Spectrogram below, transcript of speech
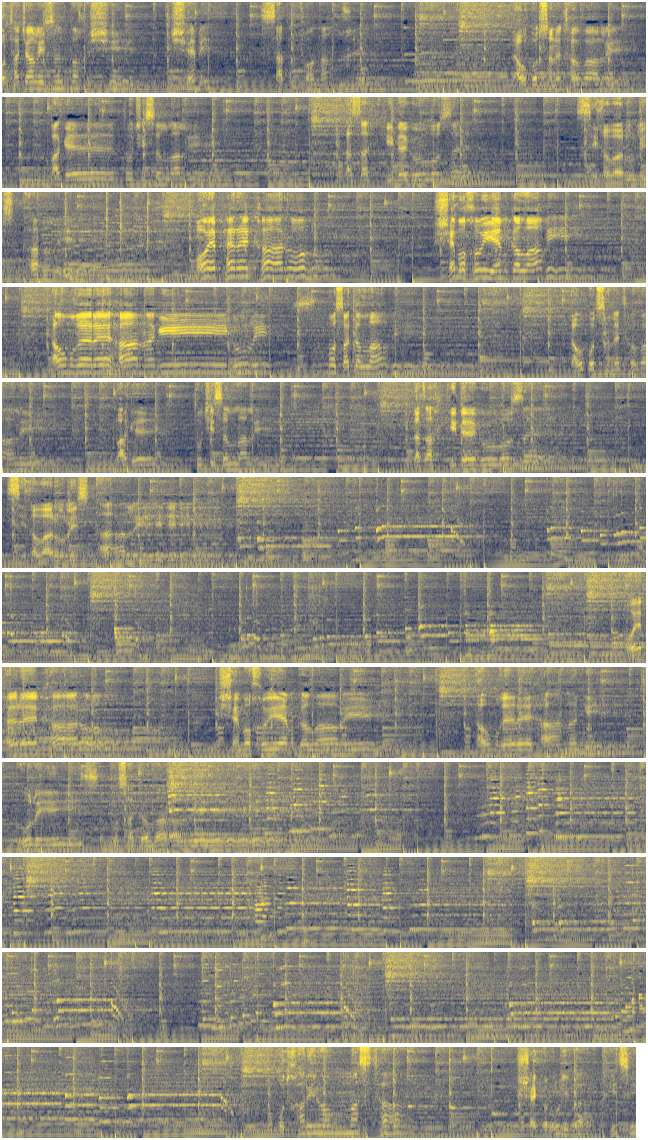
ორთაჭალის ბახში ჩემი სატრფონახე დაუგოცანე თავალი ბაგეტუჩის ლალი. დასახიდე გულოზე სიღვარულის ფალი. მოეფერე ქარო შემოხვიე მკლავი დაუმღერე ჰანგი გულის მოსაკლავი. დაუკოცნე თვალი ბაგე თუჩის ლალი. დაწახკიდე გულოზე სიღვარულის თალი მოეფერე ქარო შემოხვიე მკლავი დაუმღერე ჰანგი გულის მოსაკალავი შეკრული ვარ ფიცი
